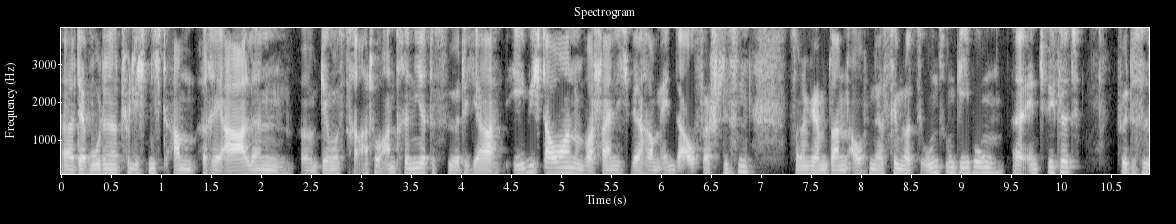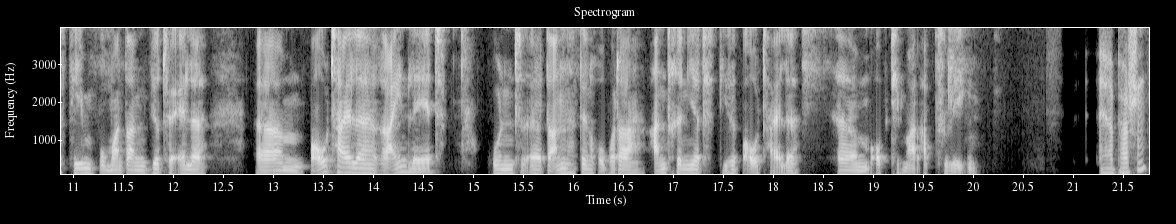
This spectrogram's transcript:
äh, der wurde natürlich nicht am realen äh, Demonstrator antrainiert. Das würde ja ewig dauern und wahrscheinlich wäre am Ende auch verschlissen, sondern wir haben dann auch eine Simulationsumgebung äh, entwickelt für das System, wo man dann virtuelle ähm, Bauteile reinlädt und äh, dann den Roboter antrainiert, diese Bauteile ähm, optimal abzulegen. Herr Paschen?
